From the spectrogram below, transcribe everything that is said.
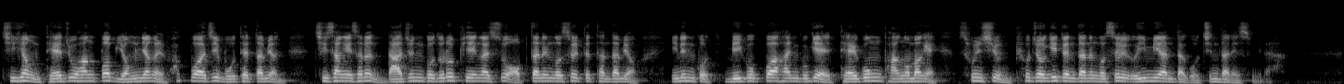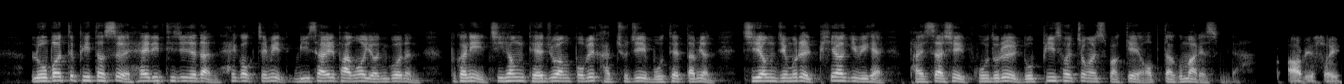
지형 대조항법 역량을 확보하지 못했다면 지상에서는 낮은 고도로 비행할 수 없다는 것을 뜻한다며 이는 곧 미국과 한국의 대공 방어망에 손쉬운 표적이 된다는 것을 의미한다고 진단했습니다. 로버트 피터스 헤리티지 재단 핵억제 및 미사일 방어 연구원은 북한이 지형 대조항법을 갖추지 못했다면 지형 지물을 피하기 위해 발사 시 고도를 높이 설정할 수밖에 없다고 말했습니다. Obviously,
